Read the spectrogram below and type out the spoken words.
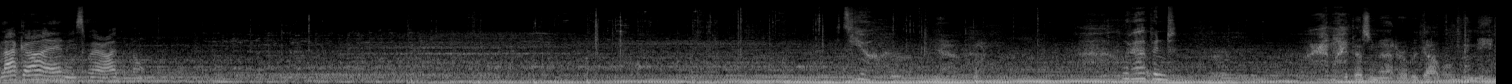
Black Iron is where I belong. It's you. Yeah, What happened? It doesn't matter. We got what we need.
